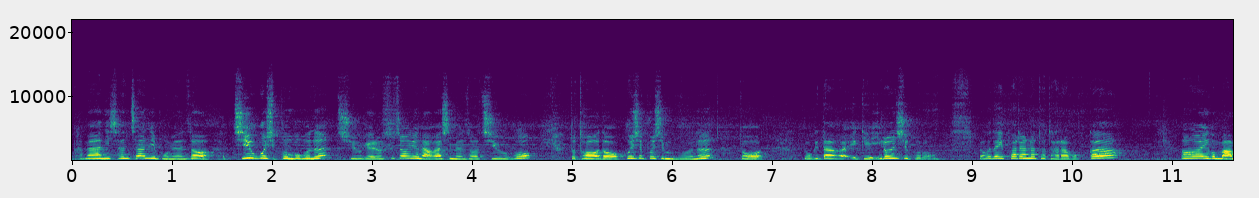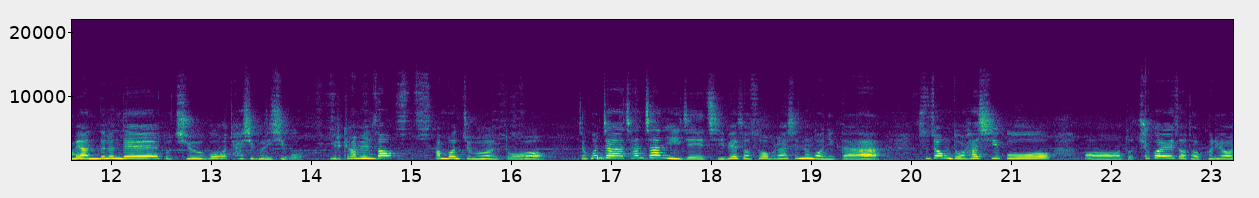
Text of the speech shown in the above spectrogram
가만히 찬찬히 보면서 지우고 싶은 부분은 지우개로 수정해 나가시면서 지우고 또 더 넣고 싶으신 부분은 또 여기다가 이렇게 이런 식으로 여기다 이파리 하나 더 달아볼까? 아 이거 마음에 안 드는데 또 지우고 다시 그리시고 이렇게 하면서 한 번쯤은 또 혼자 찬찬히 이제 집에서 수업을 하시는 거니까 수정도 하시고 어, 또 추가해서 더 그려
